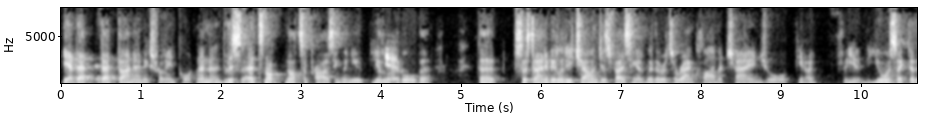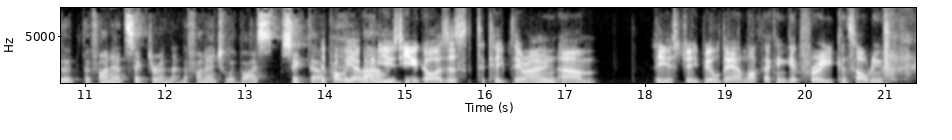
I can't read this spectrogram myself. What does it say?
yeah, that yeah. that dynamic's really important, and this it's not not surprising when you you look yeah. at all the the sustainability challenges facing it, whether it's around climate change or you know your sector, the, the finance sector, and the, the financial advice sector. They're probably able um, to use you guys as to keep their own um, ESG bill down. Like they can get free consulting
